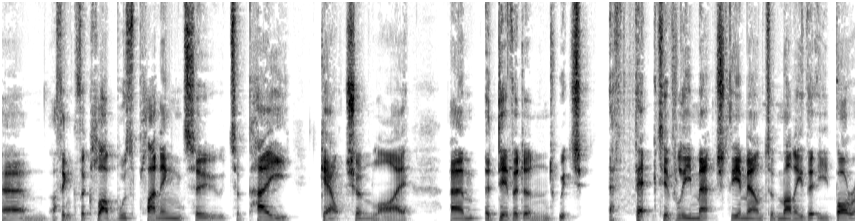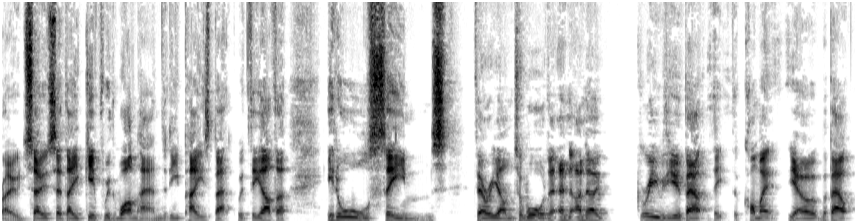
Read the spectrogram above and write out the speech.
um, I think the club was planning to to pay Guochuan Lai um, a dividend, which effectively matched the amount of money that he borrowed. So, so they give with one hand and he pays back with the other. It all seems very untoward. And, and I agree with you about the, the comment, you know, about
